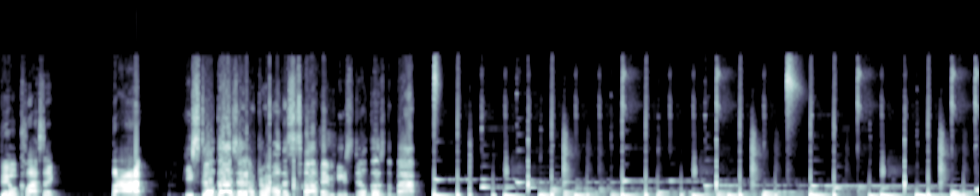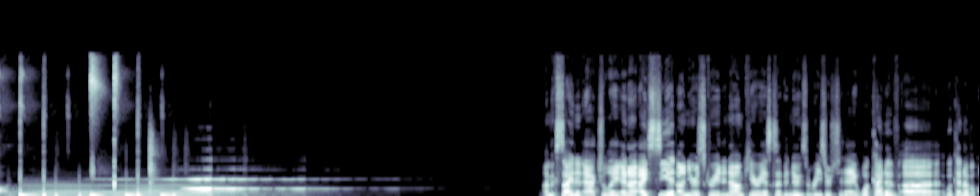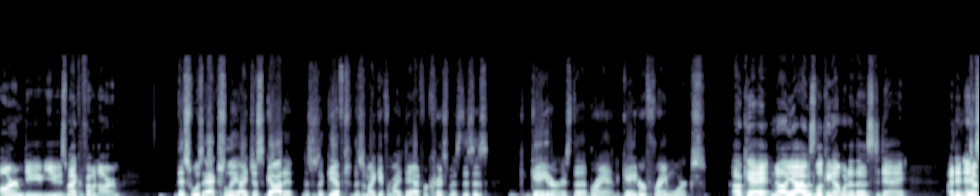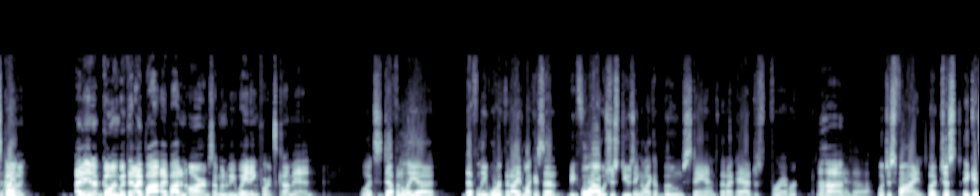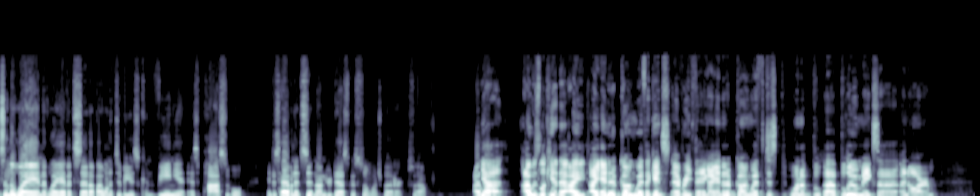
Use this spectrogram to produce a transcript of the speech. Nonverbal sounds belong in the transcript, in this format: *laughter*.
big old classic. Bop. He still does it after all this *laughs* time. He still does the bap. I'm excited actually, and I, I see it on your screen, and now I'm curious because I've been doing some research today. What kind of uh, what kind of arm do you use? Microphone arm. This was actually I just got it. This is a gift. This is my gift from my dad for Christmas. This is Gator is the brand. Gator Frameworks. Okay. No, yeah, I was looking at one of those today. I didn't end It's- up going. I, didn't end up going with it. I bought I bought an arm, so I'm going to be waiting for it to come in. Well, it's definitely uh definitely worth it. I like I said before, I was just using like a boom stand that I've had just forever, Uh huh. and uh, which is fine. But just it gets in the way, and the way I have it set up, I want it to be as convenient as possible. And just having it sitting on your desk is so much better. So, I love Yeah. I was looking at that. I, I ended up going with against everything. I ended up going with just one of uh, Blue makes a an arm.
